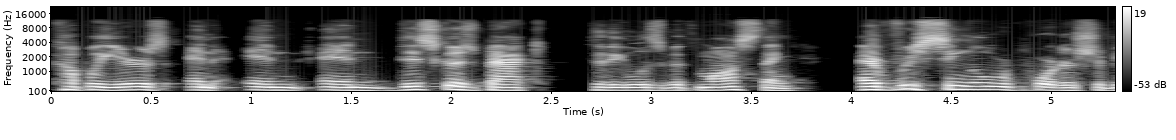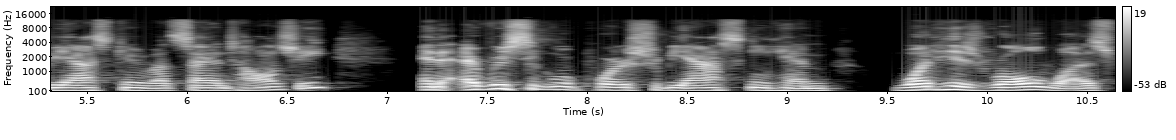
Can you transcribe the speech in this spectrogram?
couple years and and and this goes back to the Elisabeth Moss thing. Every single reporter should be asking him about Scientology and every single reporter should be asking him what his role was.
